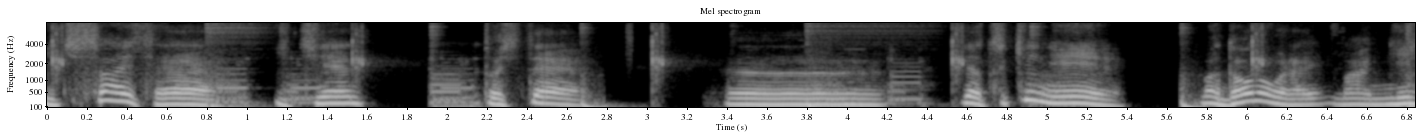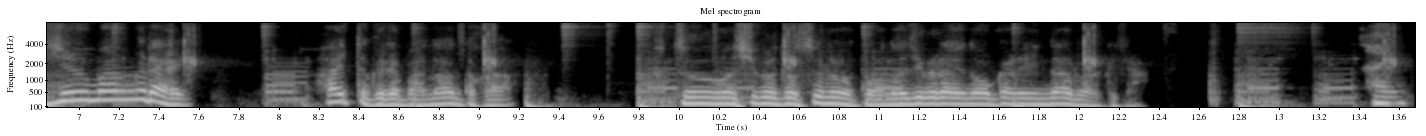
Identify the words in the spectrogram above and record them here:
1再生1円としてうーんじゃあ月に、まあ、どのぐらい、まあ、20万ぐらい入ってくればなんとか普通の仕事するのと同じぐらいのお金になるわけじゃん。はい。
